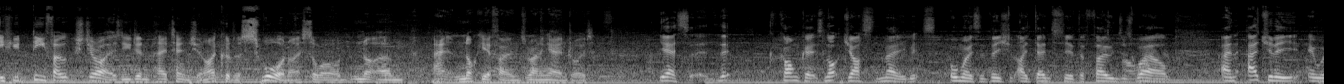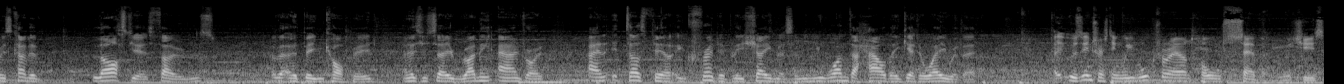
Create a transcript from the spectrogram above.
if you defocused your eyes and you didn't pay attention, I could have sworn I saw um, Nokia phones running Android. Yes, the Konka. It's not just the name; it's almost the visual identity of the phones as well. And actually, it was kind of last year's phones that had been copied, and as you say, running Android. And it does feel incredibly shameless. I mean, you wonder how they get away with it it was interesting. We walked around Hall Seven, which is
